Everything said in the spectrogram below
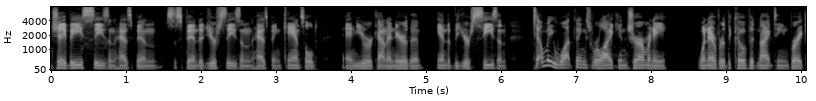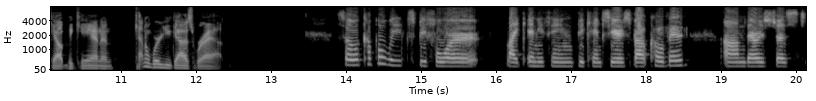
JB's season has been suspended, your season has been canceled, and you were kind of near the end of the, your season. Tell me what things were like in Germany whenever the COVID 19 breakout began and kind of where you guys were at. So, a couple weeks before like anything became serious about COVID, um, there was just,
